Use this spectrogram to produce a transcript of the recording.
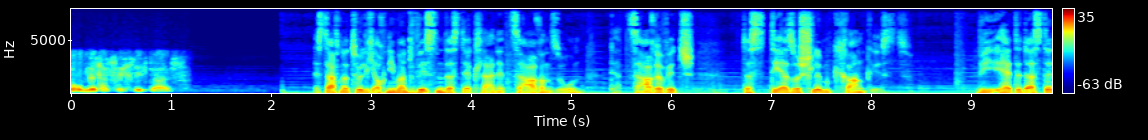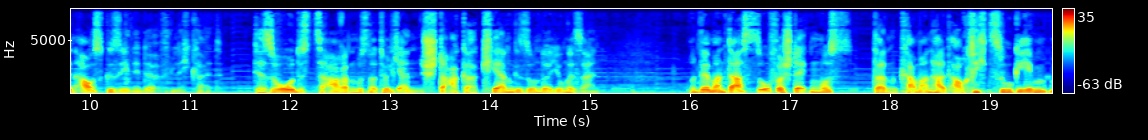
warum der tatsächlich da ist. Es darf natürlich auch niemand wissen, dass der kleine Zarensohn, der Zarewitsch, dass der so schlimm krank ist. Wie hätte das denn ausgesehen in der Öffentlichkeit? Der Sohn des Zaren muss natürlich ein starker, kerngesunder Junge sein. Und wenn man das so verstecken muss, dann kann man halt auch nicht zugeben,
